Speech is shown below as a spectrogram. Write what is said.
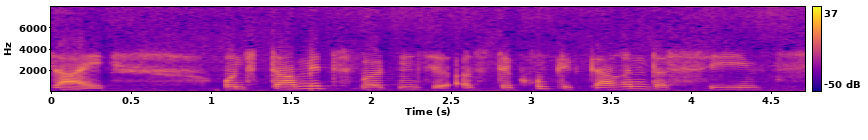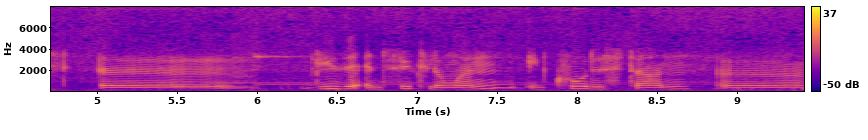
sei. Und damit wollten sie, also der Grund liegt darin, dass sie äh, diese Entwicklungen in Kurdistan äh,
